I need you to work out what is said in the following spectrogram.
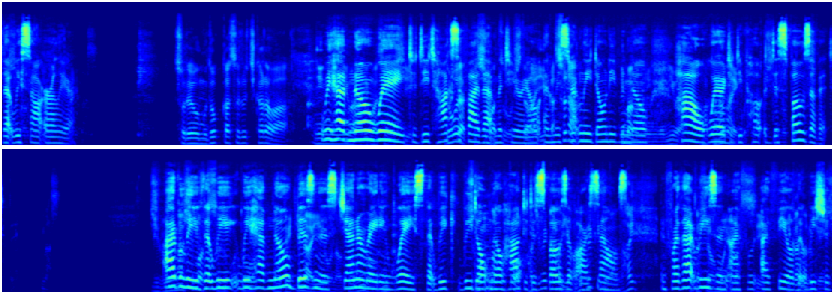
that we saw earlier. We have no way to detoxify that material, and we certainly don't even know how, where to dispose of it. I believe that we, we have no business generating waste that we, we don't know how to dispose of ourselves. And for that reason, I, I feel that we, should,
